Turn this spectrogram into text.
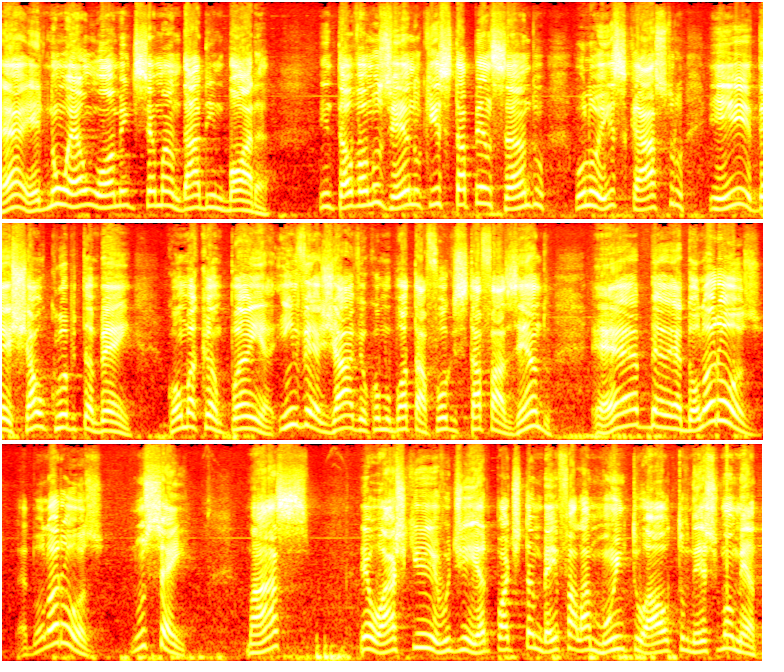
Né? Ele não é um homem de ser mandado embora. Então vamos ver no que está pensando o Luiz Castro e deixar o clube também com uma campanha invejável como o Botafogo está fazendo é, é doloroso, é doloroso. Não sei, mas eu acho que o dinheiro pode também falar muito alto nesse momento.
